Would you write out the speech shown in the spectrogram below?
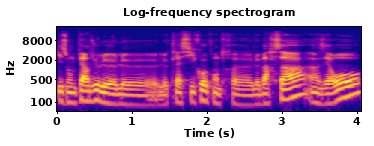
ils ont perdu le, Classico contre le Barça 1-0.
